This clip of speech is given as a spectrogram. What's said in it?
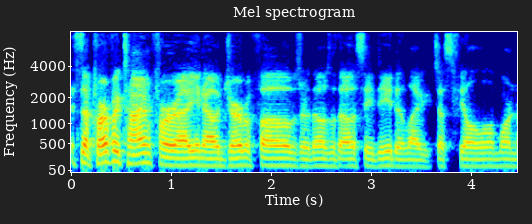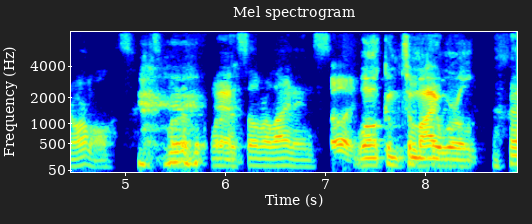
it's a perfect time for uh, you know germaphobes or those with OCD to like just feel a little more normal. It's, it's one, of, one yeah. of, the silver linings. Welcome to my world.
